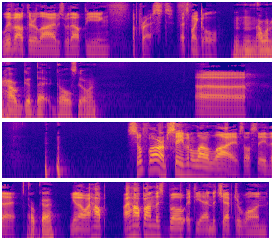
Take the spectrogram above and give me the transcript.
live out their lives without being oppressed. That's my goal. Mm-hmm. I wonder how good that goal's going. Uh, so far, I'm saving a lot of lives. I'll say that. Okay. You know, I hop I hop on this boat at the end of chapter one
